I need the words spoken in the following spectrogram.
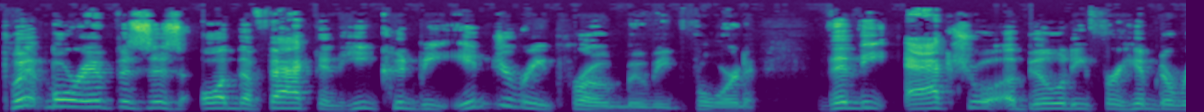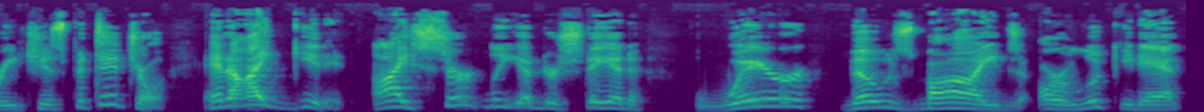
put more emphasis on the fact that he could be injury prone moving forward than the actual ability for him to reach his potential. And I get it. I certainly understand where those minds are looking at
